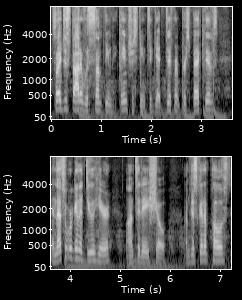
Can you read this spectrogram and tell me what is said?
So I just thought it was something interesting to get different perspectives, and that's what we're going to do here on today's show. I'm just going to post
